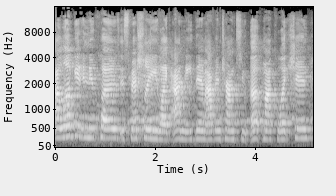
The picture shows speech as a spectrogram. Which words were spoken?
I love getting new clothes, especially like I need them. I've been trying to up my collection.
